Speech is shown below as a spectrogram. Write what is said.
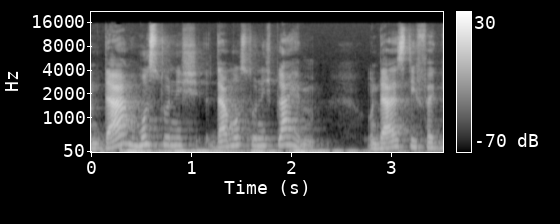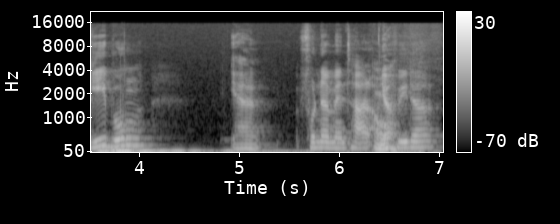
Und da musst du nicht, da musst du nicht bleiben. Und da ist die Vergebung ja fundamental auch Ja. wieder,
